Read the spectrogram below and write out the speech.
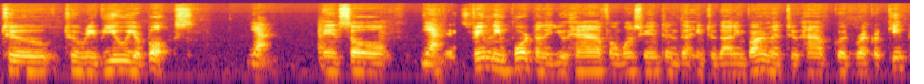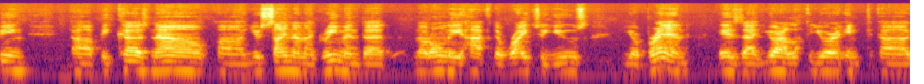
to to review your books. Yeah. And so, Yeah. extremely important that you have, and once you enter in the, into that environment, to have good record keeping, uh, because now uh, you sign an agreement that not only have the right to use your brand, is that you are you are in, uh,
